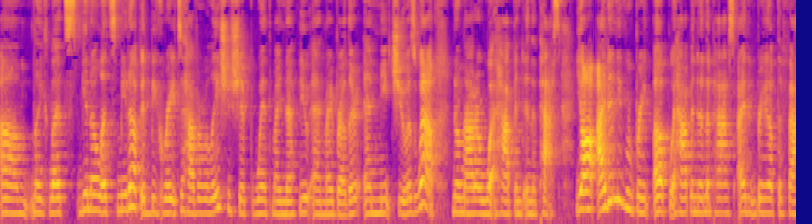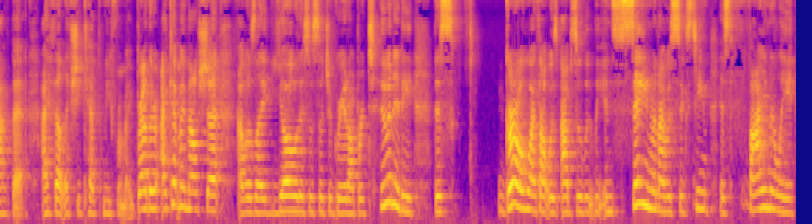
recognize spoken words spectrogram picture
Um, like let's, you know, let's meet up. It'd be great to have a relationship with my nephew and my brother and meet you as well, no matter what happened in the past. Y'all, I didn't even bring up what happened in the past. I didn't bring up the fact that I felt like she kept me from my brother. I kept my mouth shut. I was like, yo, this is such a great opportunity. This girl who I thought was absolutely insane when I was 16 is finally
